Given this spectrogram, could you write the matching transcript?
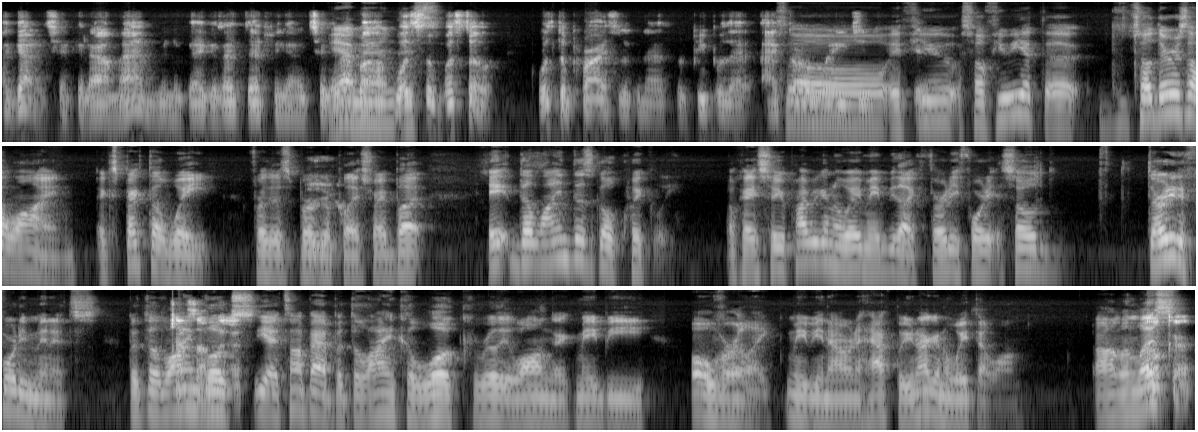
I gotta check it out, man. I haven't been to Vegas. I definitely gotta check it Yeah, out. But man, what's the what's the what's the price looking at for people that act outrageous? So if you so if you eat at the so there's a line. Expect a wait for this burger place, right? But it, the line does go quickly. Okay, so you're probably gonna wait maybe like 30, 40, so thirty to forty minutes. But the line looks yeah, it's not bad. But the line could look really long, like maybe over like maybe an hour and a half. But you're not gonna wait that long, um, unless okay,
